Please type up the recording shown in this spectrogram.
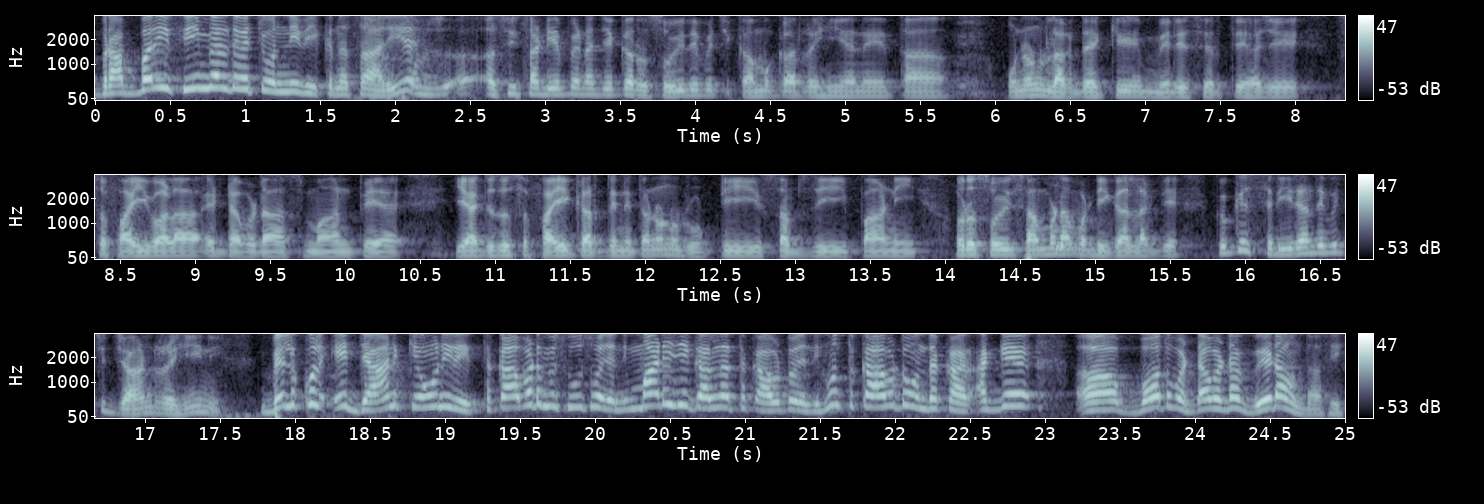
ਬਰਾਬਰ ਹੀ ਫੀਮੇਲ ਦੇ ਵਿੱਚ ਉਨੀ ਵੀਕਨੈਸ ਆ ਰਹੀ ਹੈ। ਅਸੀਂ ਸਾਡੀਆਂ ਭੈਣਾਂ ਜੇਕਰ ਰਸੋਈ ਦੇ ਵਿੱਚ ਕੰਮ ਕਰ ਰਹੀਆਂ ਨੇ, ਤਾਂ ਉਹਨਾਂ ਨੂੰ ਲੱਗਦਾ ਹੈ ਕਿ ਮੇਰੇ ਸਿਰ ਤੇ ਹਜੇ ਸਫ਼ਾਈ ਵਾਲਾ ਐਡਾ ਵੱਡਾ ਅਸਮਾਨ ਪਿਆ ਹੈ। ਜਾਂ ਜਦੋਂ ਸਫ਼ਾਈ ਕਰਦੇ ਨੇ ਤਾਂ ਉਹਨਾਂ ਨੂੰ ਰੋਟੀ, ਸਬਜ਼ੀ, ਪਾਣੀ, ਰਸੋਈ ਸਾਂਭਣਾ ਵੱਡੀ ਗੱਲ ਲੱਗਦੀ ਹੈ, ਕਿਉਂਕਿ ਸਰੀਰਾਂ ਦੇ ਵਿੱਚ ਜਾਨ ਰਹੀ ਨਹੀਂ। ਬਿਲਕੁਲ, ਇਹ ਜਾਨ ਕਿਉਂ ਨਹੀਂ ਰਹੀ? ਥਕਾਵਟ ਮਹਿਸੂਸ ਹੋ ਜਾਂਦੀ। ਮਾੜੀ ਜੀ ਗੱਲ ਨਾਲ ਥਕਾਵਟ ਹੋ ਜਾਂਦੀ। ਹੁਣ ਥਕਾਵਟ ਹੋਣ ਦਾ ਕਾਰਨ ਅੱਗੇ ਬਹੁਤ ਵੱਡਾ ਵੱਡਾ ਵਿਹੜਾ ਹੁੰਦਾ ਸੀ।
